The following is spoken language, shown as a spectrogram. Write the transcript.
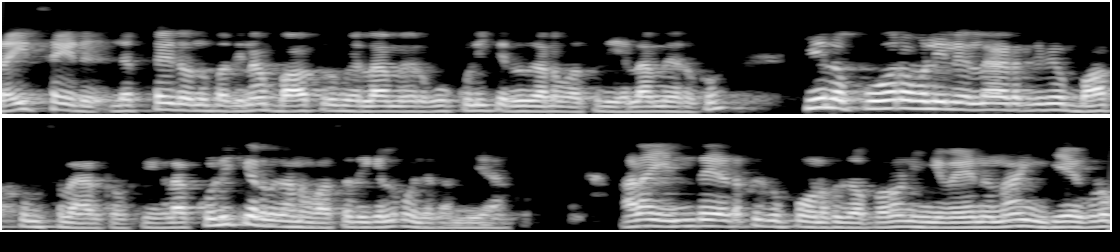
ரைட் சைடு லெஃப்ட் சைடு வந்து பார்த்தீங்கன்னா பாத்ரூம் எல்லாமே இருக்கும். குளிக்கிறதுக்கான வசதி எல்லாமே இருக்கும். கீழே போகிற வழியில் எல்லா இடத்துலையுமே பாத்ரூம்ஸ் எல்லாம் இருக்கும். ஓகேங்களா குளிக்கிறதுக்கான வசதிகள் கொஞ்சம் கம்மியாக இருக்கும். ஆனால் இந்த இடத்துக்கு போனதுக்கப்புறம் நீங்கள் வேணும்னா இங்கேயே கூட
